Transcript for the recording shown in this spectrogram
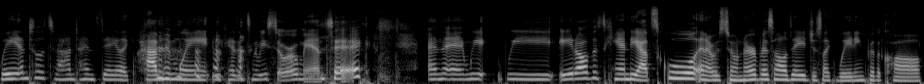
wait until it's Valentine's Day. Like have him wait because it's going to be so romantic. And then we, we ate all this candy at school and I was so nervous all day, just like waiting for the call.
